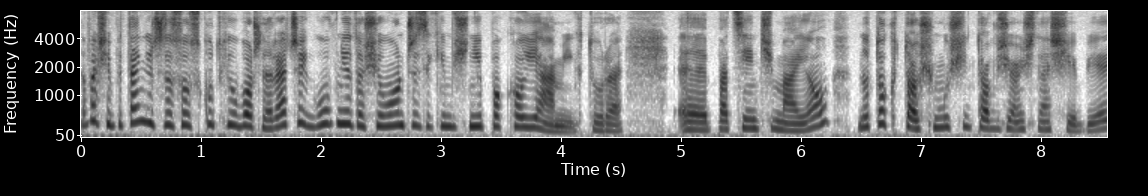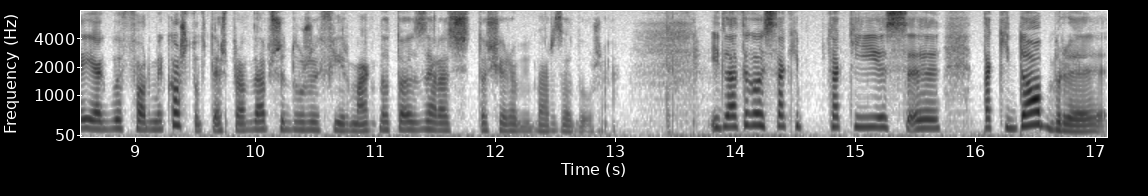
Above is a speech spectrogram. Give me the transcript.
No właśnie pytanie, czy to są skutki uboczne. Raczej głównie to się łączy z jakimiś niepokojami, które e, pacjenci mają. No to ktoś musi to wziąć na siebie, jakby w formie kosztów też, prawda, przy dużych firmach, no to zaraz to się robi bardzo duże. I dlatego jest taki, taki, jest e, taki dobry,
